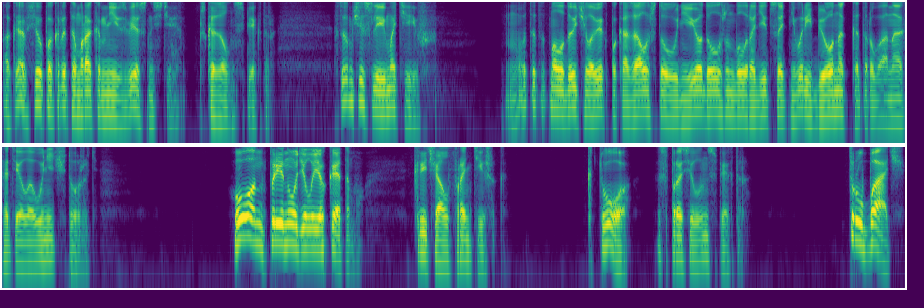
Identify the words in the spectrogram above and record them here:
«Пока все покрыто мраком неизвестности», — сказал инспектор, — «в том числе и мотив. Вот этот молодой человек показал, что у нее должен был родиться от него ребенок, которого она хотела уничтожить». «Он принудил ее к этому!» — кричал Франтишек. «Кто?» — спросил инспектор. «Трубач!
